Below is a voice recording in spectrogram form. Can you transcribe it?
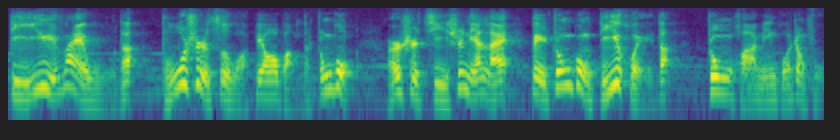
抵御外侮的不是自我标榜的中共，而是几十年来被中共诋毁的中华民国政府。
